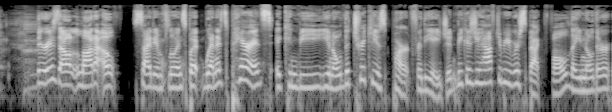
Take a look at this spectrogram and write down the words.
there is a lot of out, outside influence, but when it's parents, it can be, you know, the trickiest part for the agent because you have to be respectful. They know their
